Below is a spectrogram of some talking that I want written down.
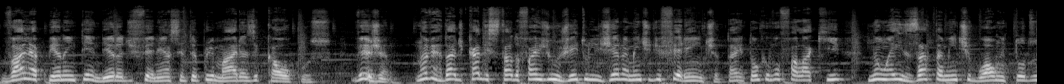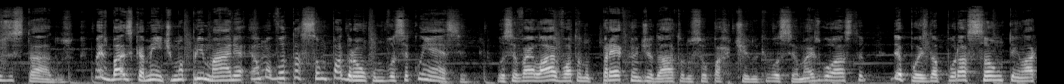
vale a pena entender a diferença entre primárias e cálculos. Veja, na verdade, cada estado faz de um jeito ligeiramente diferente, tá? Então o que eu vou falar aqui não é exatamente igual em todos os estados. Mas basicamente, uma primária é uma votação padrão, como você conhece. Você vai lá e vota no pré-candidato do seu partido que você mais gosta. Depois da apuração, tem lá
